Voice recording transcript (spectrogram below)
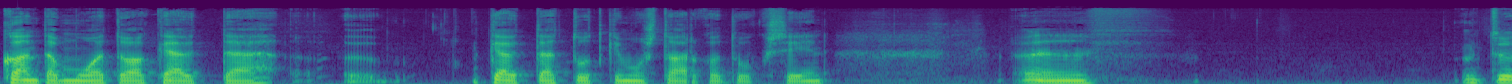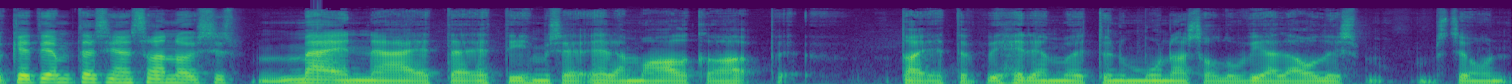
kantamuotoa käyttää, käyttää tutkimustarkoituksiin. Äh, tiedä, mitä siihen sanoisi. Siis mä en näe, että, että ihmisen elämä alkaa tai että hedelmöittynyt munasolu vielä olisi, se on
